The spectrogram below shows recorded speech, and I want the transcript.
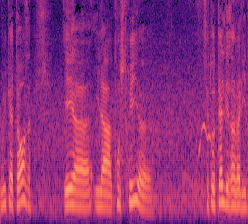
Louis XIV, et il a construit cet hôtel des invalides.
